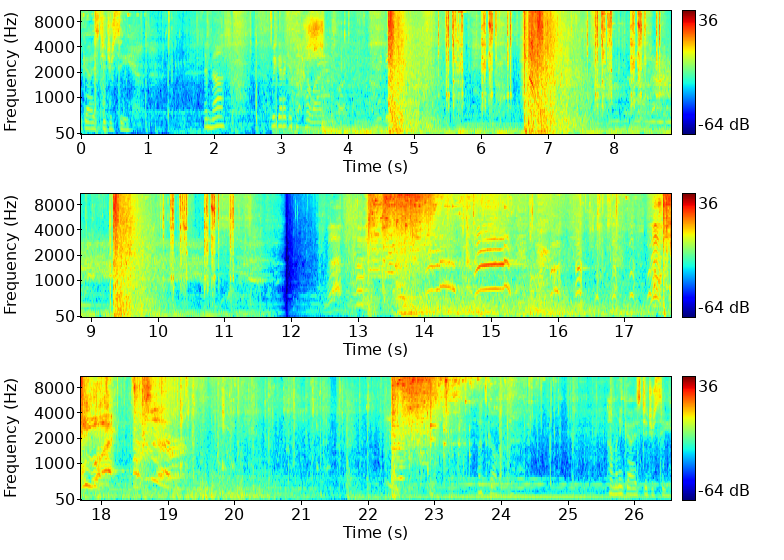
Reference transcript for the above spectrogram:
Many guys did you see? Enough. We gotta get the hell out of here. Let's go. How many guys did you see?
